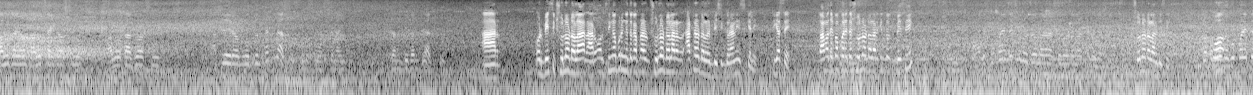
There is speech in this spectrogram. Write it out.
ভালো জায়গা ভালো সাইডও আছে ভালো কাজও আছে। আছে এরকম লোকজন থাকলে আছে কোনো সমস্যা নাই। জানতে জানতে আসবে। আর ওর বেসিক ষোলো ডলার আর ওর সিঙ্গাপুরে কিন্তু আপনার ষোলো ডলার আর আঠারো ডলার বেসিক ধরে আনি স্কেলে ঠিক আছে? তো আমাদের কোম্পানিতে ষোলো ডলার কিন্তু বেসিক ষোলো ডলার বেসিক ও কোম্পানিতে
